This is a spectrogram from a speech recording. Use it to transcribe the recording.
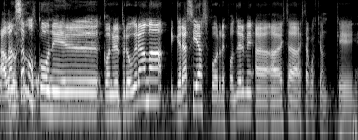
avanzamos con el, con el programa. Gracias por responderme a, esta, esta, cuestión que,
